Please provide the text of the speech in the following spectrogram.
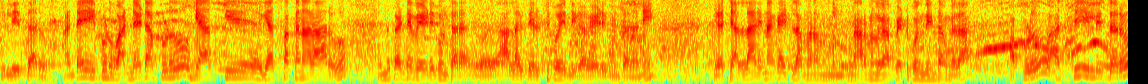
వీళ్ళు ఇద్దరు అంటే ఇప్పుడు వండేటప్పుడు గ్యాస్కి గ్యాస్ పక్కన రారు. ఎందుకంటే వేడిగా ఉంటారు వాళ్ళకి తెలిసిపోయింది ఇక వేడిగా ఉంటుందని ఇక చల్లారినాక ఇట్లా మనం నార్మల్గా పెట్టుకొని తింటాం కదా అప్పుడు వచ్చి వీళ్ళిద్దరు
